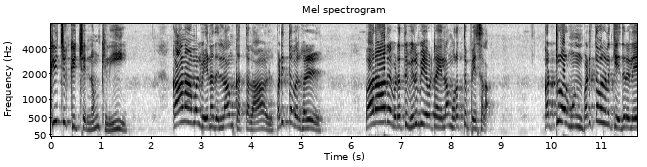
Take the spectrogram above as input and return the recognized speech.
கீச்சு கீச்சென்னும் கிளி. காணாமல் வேணதெல்லாம் கத்தலால் படித்தவர்கள் பாராத விடத்து விரும்பியவற்றையெல்லாம் உரத்து பேசலாம். கற்றோர் முன் படித்தவர்களுக்கு எதிரிலே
